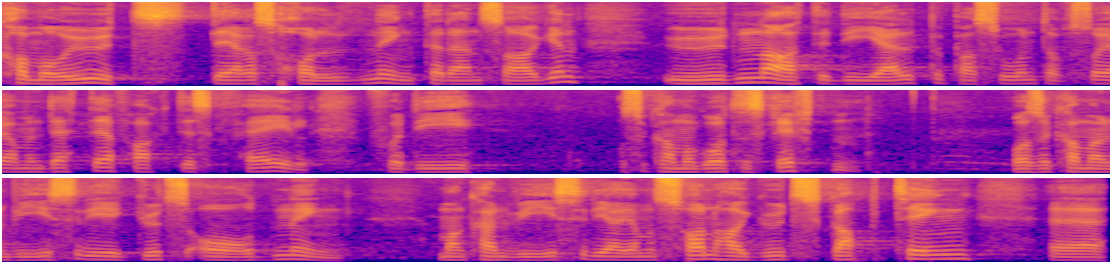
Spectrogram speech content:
kommer ut deres holdning til den saken uten at de hjelper personen til å forstå ja, men dette er faktisk feil. fordi og Så kan man gå til Skriften, og så kan man vise dem Guds ordning. Man kan vise dem at ja, men sånn har Gud skapt ting. Eh,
